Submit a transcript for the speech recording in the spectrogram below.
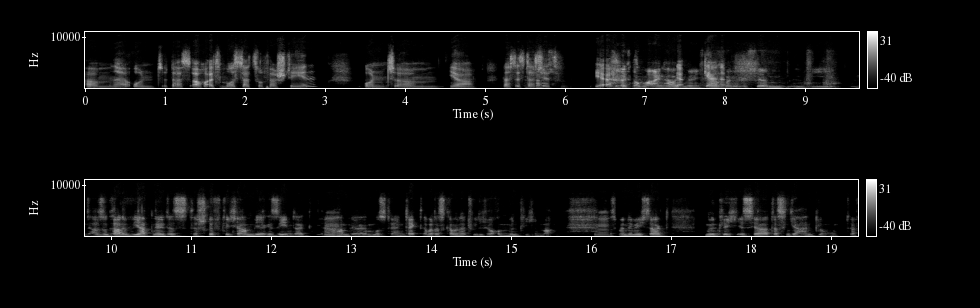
ähm, ne, und das auch als Muster zu verstehen. Und ähm, ja, das ist das jetzt. Ja. Vielleicht nochmal einhaken, ja, wenn ich gerne. Darf, weil ich, ähm, die, also gerade wir hatten ja das, das Schriftliche haben wir ja gesehen, da mhm. haben wir Muster entdeckt, aber das kann man natürlich auch im Mündlichen machen. Mhm. Dass man nämlich sagt, mündlich ist ja, das sind ja Handlungen. Da,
